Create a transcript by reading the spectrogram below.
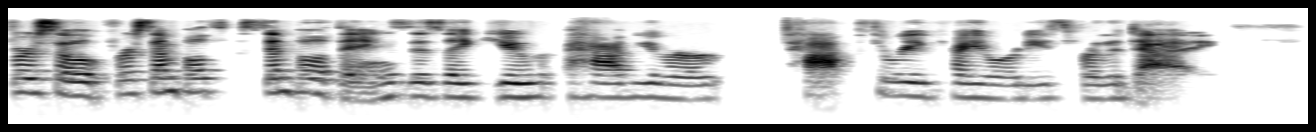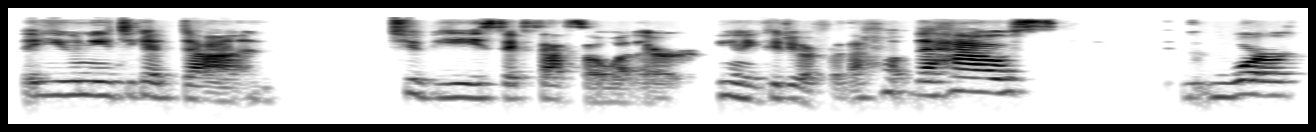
for so for simple simple things is like you have your top three priorities for the day that you need to get done to be successful whether you know you could do it for the, the house work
